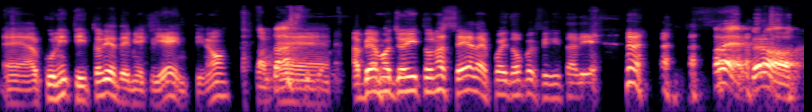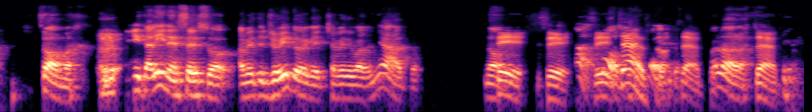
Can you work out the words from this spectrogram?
eh, alcuni titoli a dei miei clienti, no? Fantastico. Eh, abbiamo gioito una sera e poi dopo è finita lì. Vabbè, però, insomma, finita lì nel senso, avete gioito perché ci avete guadagnato. No. Sì, sì, ah, sì oh, certo, certo, allora. certo.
